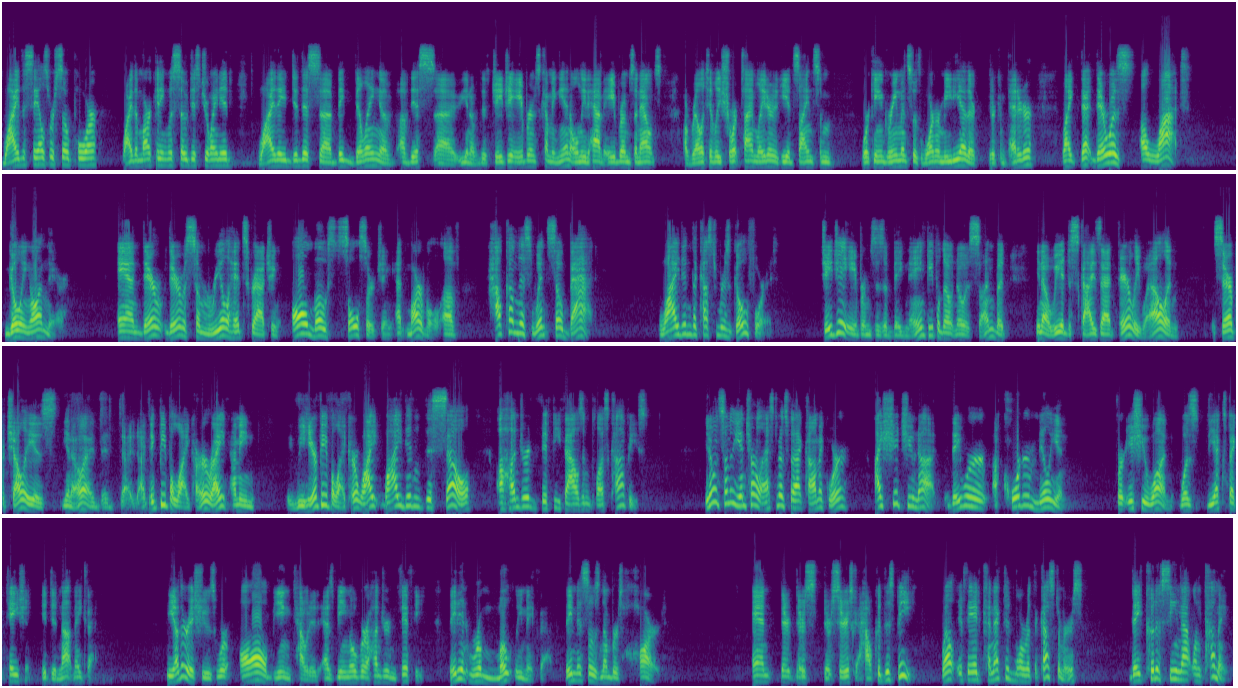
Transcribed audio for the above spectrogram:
why the sales were so poor, why the marketing was so disjointed, why they did this uh, big billing of, of this, uh, you know, this J.J. Abrams coming in, only to have Abrams announce a relatively short time later that he had signed some working agreements with Warner Media, their their competitor. Like that, there was a lot going on there, and there there was some real head scratching, almost soul searching at Marvel of how come this went so bad. Why didn't the customers go for it? J.J. Abrams is a big name. People don't know his son, but you know we had disguised that fairly well. And Sara Pichelli is, you know, I, I think people like her, right? I mean, we hear people like her. Why why didn't this sell 150,000 plus copies? You know what some of the internal estimates for that comic were? I shit you not. They were a quarter million for issue one was the expectation. It did not make that. The other issues were all being touted as being over 150. They didn't remotely make that. They missed those numbers hard. And there, there's there's serious. How could this be? Well, if they had connected more with the customers, they could have seen that one coming.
